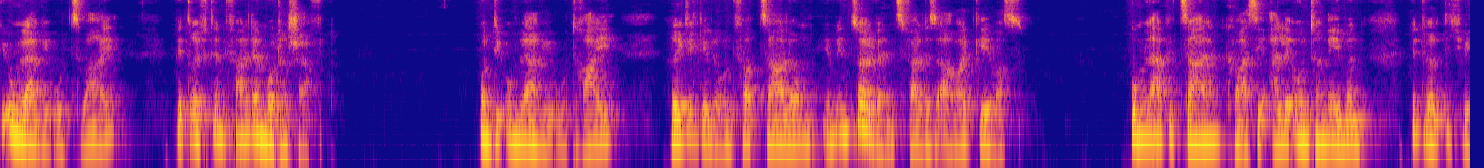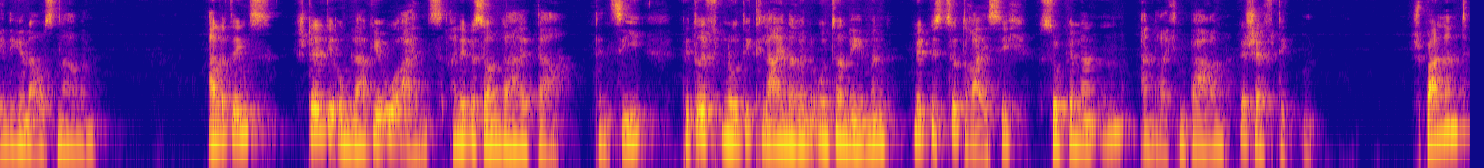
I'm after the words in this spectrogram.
Die Umlage U2 betrifft den Fall der Mutterschaft. Und die Umlage U3 regelt die Lohnfortzahlung im Insolvenzfall des Arbeitgebers. Umlage zahlen quasi alle Unternehmen mit wirklich wenigen Ausnahmen. Allerdings stellt die Umlage U1 eine Besonderheit dar, denn sie betrifft nur die kleineren Unternehmen mit bis zu 30 sogenannten anrechenbaren Beschäftigten. Spannend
